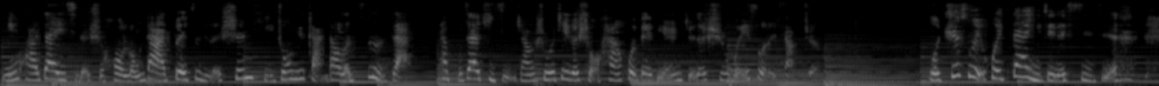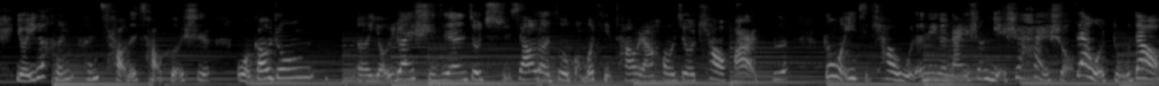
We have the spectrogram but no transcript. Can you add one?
明华在一起的时候，龙大对自己的身体终于感到了自在，他不再去紧张，说这个手汗会被别人觉得是猥琐的象征。我之所以会在意这个细节，有一个很很巧的巧合是，我高中呃有一段时间就取消了做广播体操，然后就跳华尔兹。跟我一起跳舞的那个男生也是汗手。在我读到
